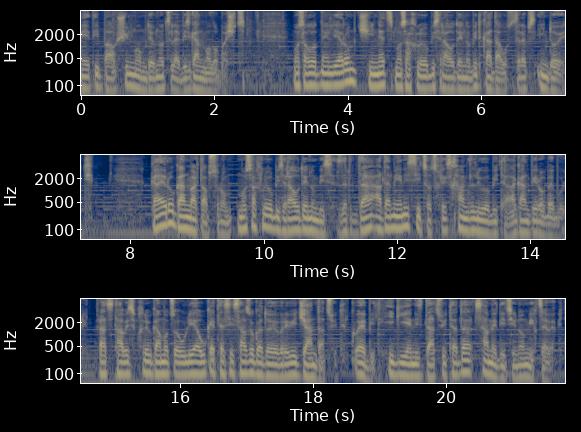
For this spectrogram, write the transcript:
მეტი ბავშვი მომდევნო წლების განმავლობაშიც. მოსალოდნელია, რომ ჩინეთს მოსახლეობის რაოდენობით გადაუსწრებს ინდოეთი. გაერო განმარტავს, რომ მოსახლეობის რაოდენობის ზრდა ადამიანის სიცოცხლის ხანგრძლივობითაა განპირობებული, რაც თავის მხრივ გამოწვეულია უკეთესი საზოგადოებრივი ჯანდაცვით, კვებით, ჰიგიენის დაცვითა და სამედიცინო მიღწევებით.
